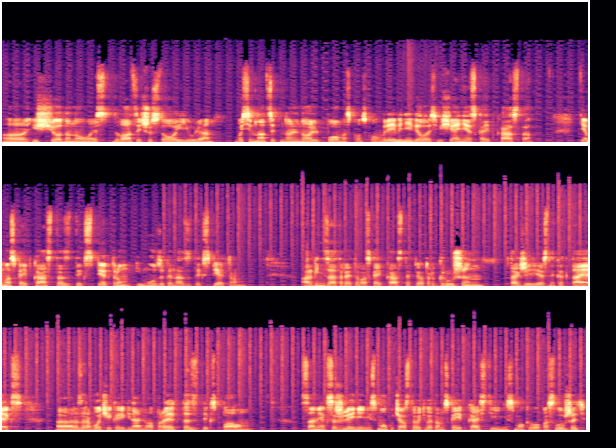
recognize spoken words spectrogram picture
А, Еще одна новость. 26 июля 18.00 по московскому времени велось вещание скайпкаста. Тема скайпкаста ZX Spectrum и музыка на ZX Spectrum. Организатор этого скайпкаста Петр Грушин, также известный как TAEX, разработчик оригинального проекта ZX Palm. Сам я, к сожалению, не смог участвовать в этом скайпкасте и не смог его послушать.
